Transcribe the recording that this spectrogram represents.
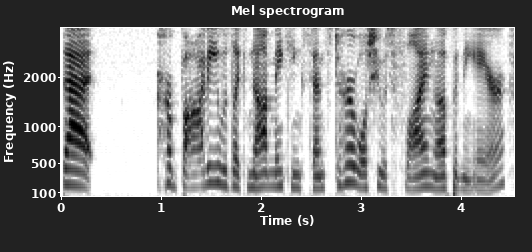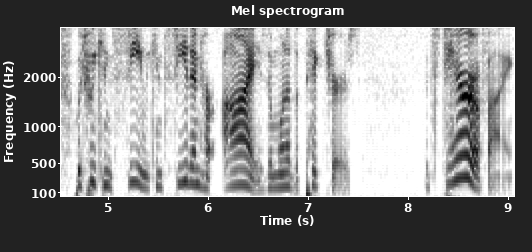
that her body was like not making sense to her while she was flying up in the air, which we can see. We can see it in her eyes in one of the pictures. It's terrifying.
